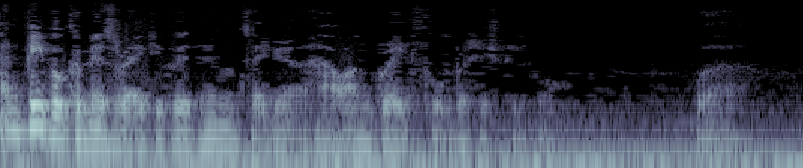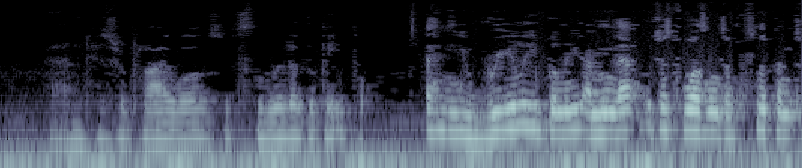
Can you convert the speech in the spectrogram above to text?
And people commiserated with him and said, you know, how ungrateful British people were. And his reply was, it's the will of the people. And he really believed, I mean, that just wasn't a flippant.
